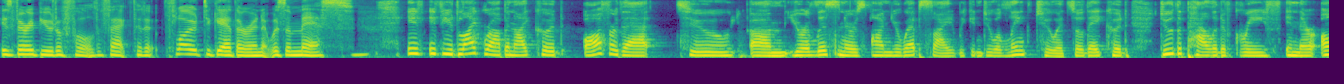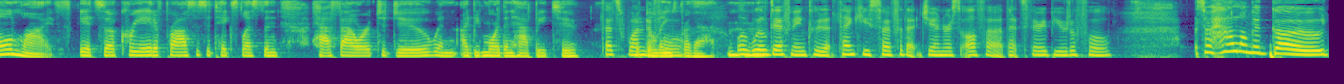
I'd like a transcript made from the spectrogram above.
is very beautiful. The fact that it flowed together and it was a mess. If, if you'd like, Robin, I could offer that to um, your listeners on your website. We can do a link to it so they could do the palette of grief in their own life. It's a creative process. It takes less than half hour to do, and I'd be more than happy to. That's wonderful. Put the link for that. Well, mm-hmm. we'll definitely include it. Thank you so for that generous offer. That's very beautiful. So, how long ago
